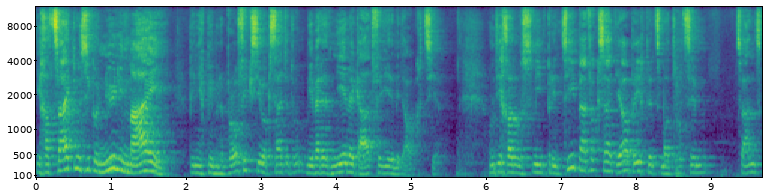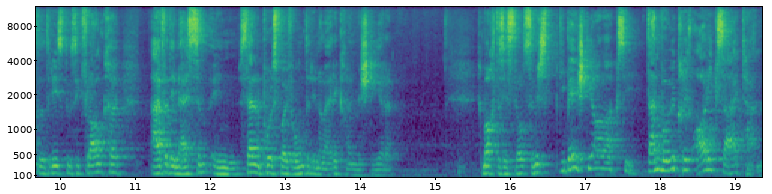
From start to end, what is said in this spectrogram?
Ich habe 2009 im Mai bin ich bei einem Profi der gesagt hat, wir werden nie mehr Geld verdienen mit Aktien. Und ich habe aus meinem Prinzip einfach gesagt, ja, aber ich tue jetzt mal trotzdem 20 oder 30'000 Franken einfach in, SM, in Standard Poor's 500 in Amerika investieren. Ich mache das jetzt trotzdem. Das war die beste Anlage. Dann, wo wirklich alle gesagt haben,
